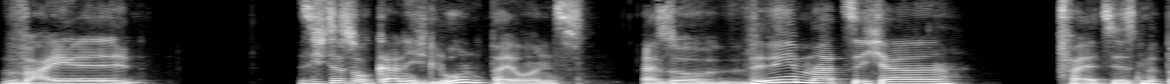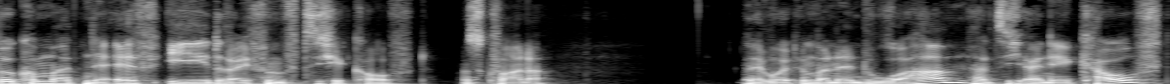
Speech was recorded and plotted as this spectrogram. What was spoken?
weil sich das auch gar nicht lohnt bei uns. Also William hat sich ja, falls ihr es mitbekommen habt, eine FE 350 gekauft aus Quana. Er wollte immer eine Enduro haben, hat sich eine gekauft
